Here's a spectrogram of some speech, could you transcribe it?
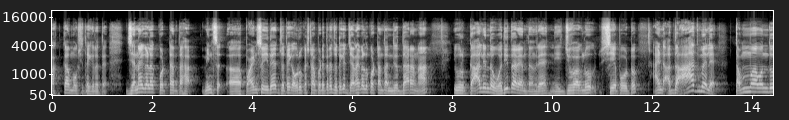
ಪಕ್ಕಾ ಮೋಕ್ಷಿತಾಗಿರುತ್ತೆ ಜನಗಳ ಕೊಟ್ಟಂತಹ ಮೀನ್ಸ್ ಪಾಯಿಂಟ್ಸು ಇದೆ, ಜೊತೆಗೆ ಅವರು ಕಷ್ಟಪಟ್ಟಿದ್ದಾರೆ, ಜೊತೆಗೆ ಜನಗಳು ಕೊಟ್ಟಂಥ ನಿರ್ಧಾರನ ಇವರು ಕಾಲಿಂದ ಒದಿತಾರೆ ಅಂತಂದರೆ ನಿಜವಾಗ್ಲೂ ಶೇಪ್ ಔಟು ಆ್ಯಂಡ್ ಅದಾದಮೇಲೆ ತಮ್ಮ ಒಂದು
